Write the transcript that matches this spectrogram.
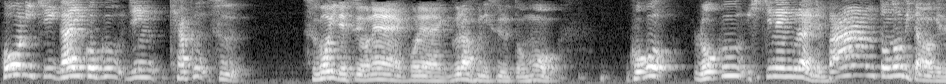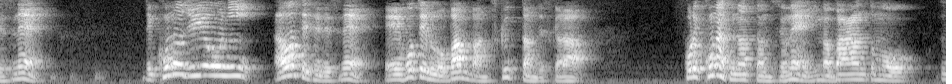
訪日外国人客数、すごいですよね。これ、グラフにするともう、ここ、6、7年ぐらいでバーンと伸びたわけですね。で、この需要に合わせてですね、えー、ホテルをバンバン作ったんですから、これ来なくなったんですよね。今バーンともう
